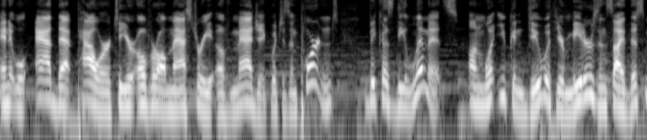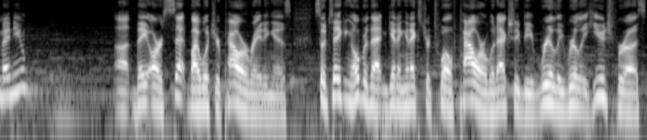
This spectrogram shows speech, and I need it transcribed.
and it will add that power to your overall mastery of magic, which is important because the limits on what you can do with your meters inside this menu uh, they are set by what your power rating is. So taking over that and getting an extra 12 power would actually be really, really huge for us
